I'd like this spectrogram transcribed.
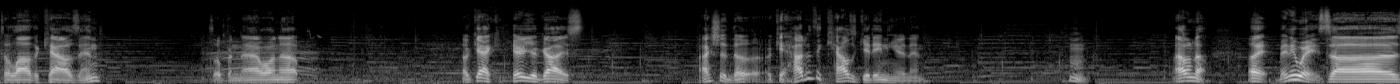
to allow the cows in. Let's open that one up. Okay, here you guys. Actually, though, okay, how did the cows get in here then? Hmm. I don't know. Alright, anyways, uh,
